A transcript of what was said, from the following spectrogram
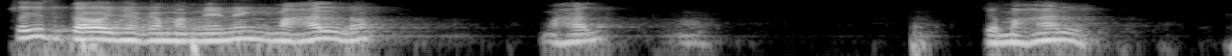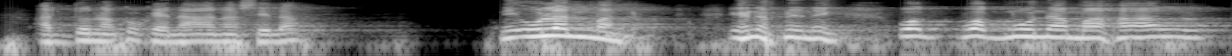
so ito tawag niya ka Ma'am Nining, mahal, no? Mahal. Kaya mahal. Adto na ko, kay naa na sila. Ni ulan man. Yun ang nining, wag, wag muna mahal.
